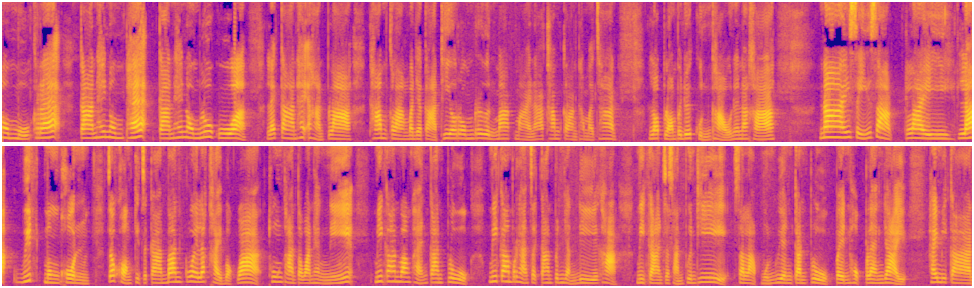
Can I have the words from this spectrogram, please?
นมหมูแคระการให้นมแพะ การให้นมลูกวัว และการให้อาหารปลา ท่ามกลางบรรยากาศที่ร่มรื่นมากมายนะท่ามกลางธรรมชาติ รอบล้อมไปด้วยขุนเขาเนี่ยนะคะ นายศรีศักดิ์ไกลละวิทย์มงคล เจ้าของกิจการบ้านกล้วยและไข่บอกว่า ทุ่งทานตะวันแห่งนี้ มีการวางแผนการปลูก มีการบริหารจัดการเป็นอย่างดีค่ะ มีการจัดสรรพื้นที่สลับหมุนเวียนการปลูกเป็น 6 แปลงใหญ่ ให้มีการ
